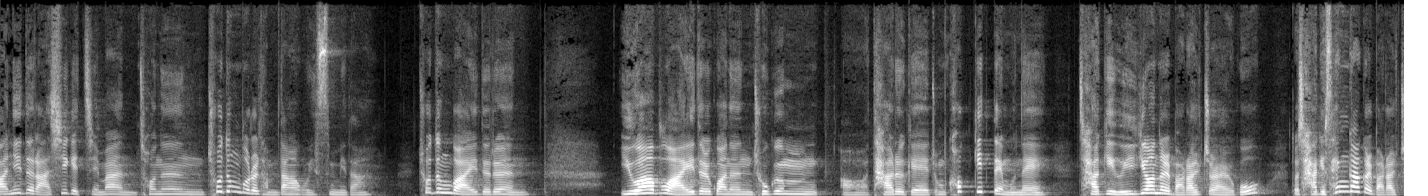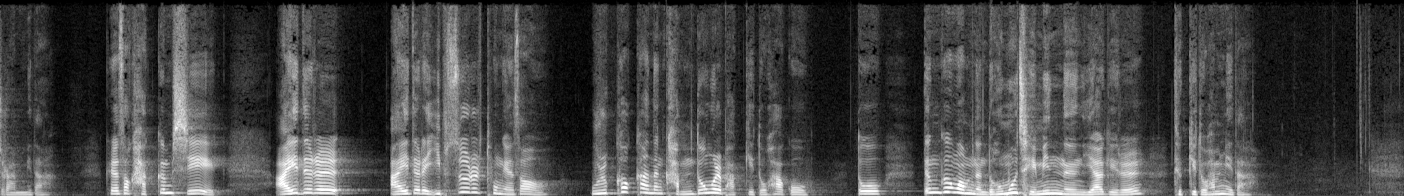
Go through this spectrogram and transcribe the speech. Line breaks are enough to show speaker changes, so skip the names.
많이들 아시겠지만 저는 초등부를 담당하고 있습니다. 초등부 아이들은 유아부 아이들과는 조금 어, 다르게 좀 컸기 때문에 자기 의견을 말할 줄 알고 또 자기 생각을 말할 줄 압니다. 그래서 가끔씩 아이들을 아이들의 입술을 통해서 울컥하는 감동을 받기도 하고 또 뜬금없는 너무 재밌는 이야기를 듣기도 합니다.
